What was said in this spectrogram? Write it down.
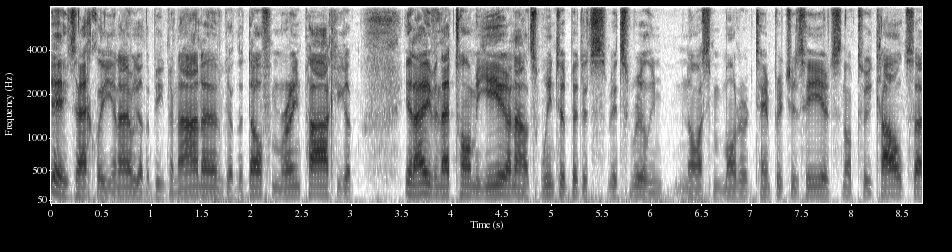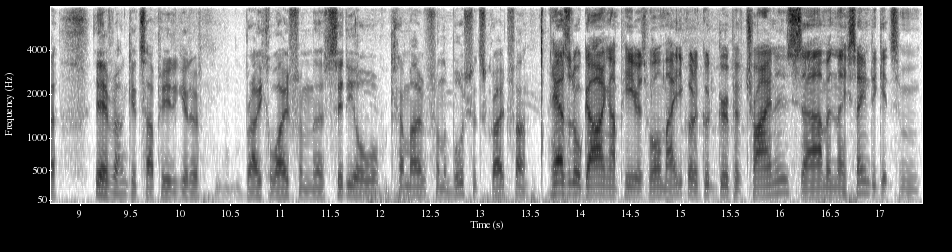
Yeah, exactly. You know, we've got the Big Banana, we've got the Dolphin Marine Park. You got, you know, even that time of year. I know it's winter, but it's it's really nice, moderate temperatures here. It's not too cold, so yeah, everyone gets up here to get a break away from the city or come over from the bush. It's great fun. How's it all going up here as well, mate? You've got a good group of trainers, um, and they seem to get some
